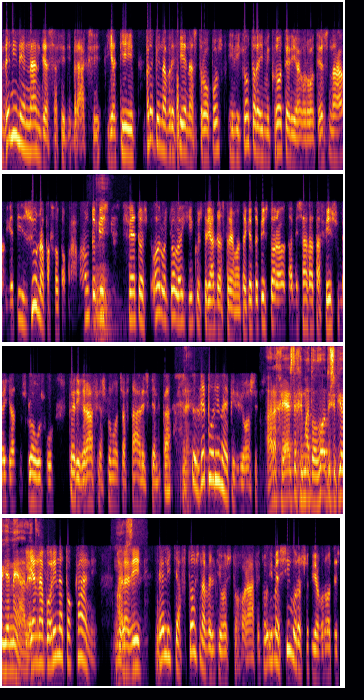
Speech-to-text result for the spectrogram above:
δεν είναι ενάντια σε αυτή την πράξη, γιατί πρέπει να βρεθεί ένας τρόπος, ειδικότερα οι μικρότεροι αγρότες, να, γιατί ζουν από αυτό το πράγμα. Αν το πεις φέτος όλο και όλο έχει 20-30 στρέμματα και το πεις τώρα τα μισά θα τα αφήσουμε για τους λόγους που περιγράφει, ας πούμε, ο Τσαφτάρης κλπ. Ναι. Δεν μπορεί να επιβιώσει. Άρα χρειάζεται χρηματοδότηση πιο γενναία, λέτε. Για να μπορεί να το κάνει. Μάλιστα. Δηλαδή θέλει και αυτός να βελτιώσει το χωράφι του. Είμαι σίγουρος ότι οι αγρότες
